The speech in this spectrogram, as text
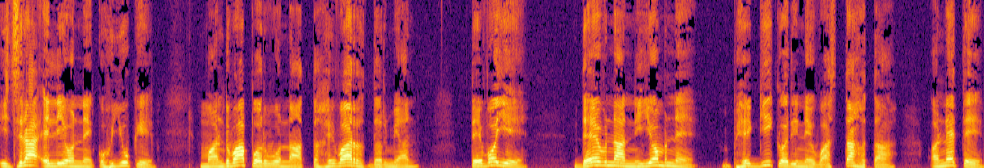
ઇઝરાયેલીઓને કહ્યું કે, માંડવા પર્વના તહેવાર દરમિયાન તેઓએ દેવના નિયમને ભેગી કરીને વાંચતા હતા અને તે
